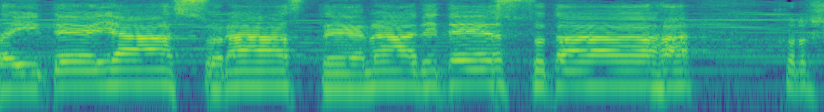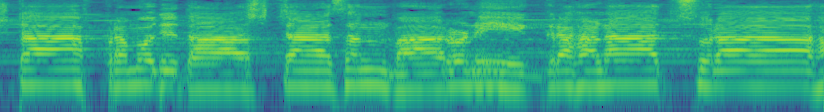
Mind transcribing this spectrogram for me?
दैतेयाः सुरास्तेनादितेः सुताः हृष्टाः प्रमुदिताश्चासन् वारुणीग्रहणात्सुराः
